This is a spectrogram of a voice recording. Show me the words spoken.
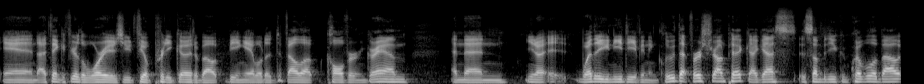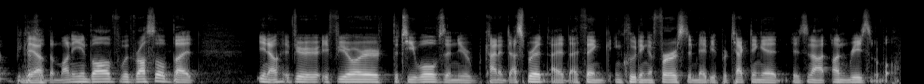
And I think if you're the Warriors, you'd feel pretty good about being able to develop Culver and Graham. And then, you know, it, whether you need to even include that first round pick, I guess, is something you can quibble about because Yeah. of the money involved with Russell. But you know, if you're if you're the T Wolves and you're kind of desperate, I, I think including a first and maybe protecting it is not unreasonable.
